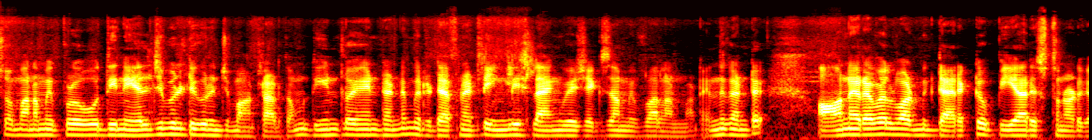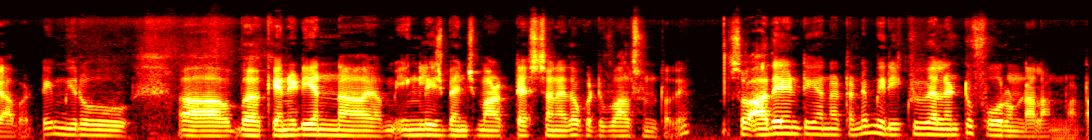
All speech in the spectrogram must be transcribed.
సో మనం ఇప్పుడు దీని ఎలిజిబిలిటీ గురించి మాట్లాడతాము. దీంట్లో ఏంటంటే మీరు డెఫినెట్లీ ఇంగ్లీష్ లాంగ్వేజ్ ఎగ్జామ్ ఇవ్వాలన్నమాట. ఎందుకంటే ఆన్ అరైవల్ వాడు మీకు డైరెక్ట్ పిఆర్ ఇస్తున్నాడు కాబట్టి మీరు కెనడియన్ ఇంగ్లీష్ బెంచ్ మార్క్ టెస్ట్ అనేది ఒకటి ఇవ్వాల్సి ఉంటుంది. సో అదేంటి అన్నట్టంటే మీరు ఈక్వివాలెంట్ టు ఫోర్ ఉండాలన్నమాట.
